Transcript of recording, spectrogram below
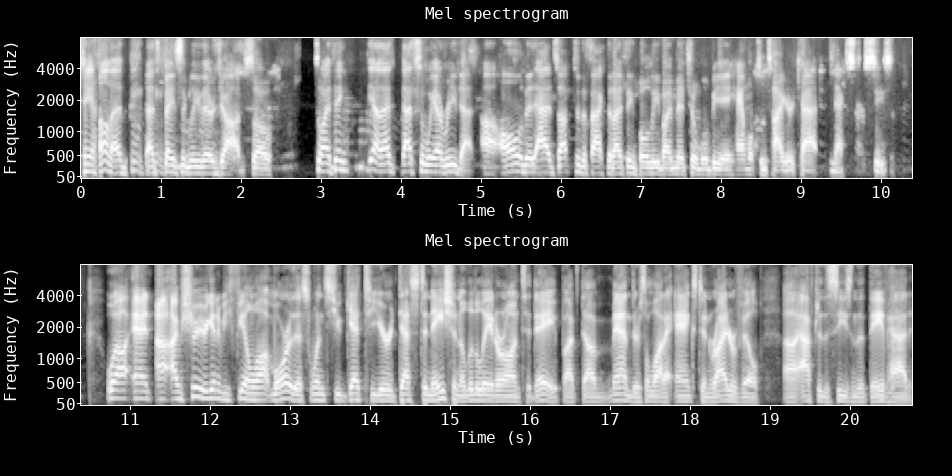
you know, that that's basically their job. So, so I think, yeah, that that's the way I read that. Uh, all of it adds up to the fact that I think Bo Levi Mitchell will be a Hamilton Tiger Cat next season. Well, and uh, I'm sure you're going to be feeling a lot more of this once you get to your destination a little later on today. But um, man, there's a lot of angst in Riderville uh, after the season that they've had.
